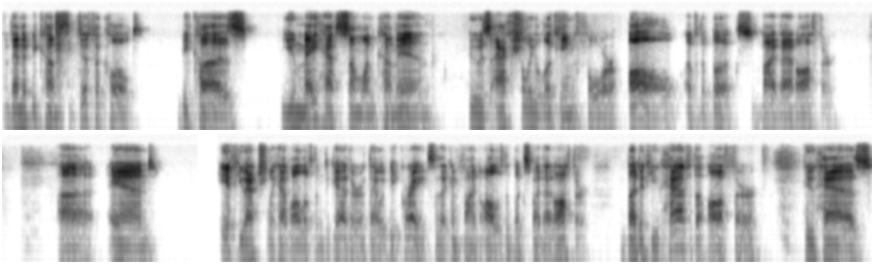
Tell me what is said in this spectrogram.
then it becomes difficult because you may have someone come in who is actually looking for all of the books by that author. Uh, and if you actually have all of them together, that would be great, so they can find all of the books by that author. But if you have the author who has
